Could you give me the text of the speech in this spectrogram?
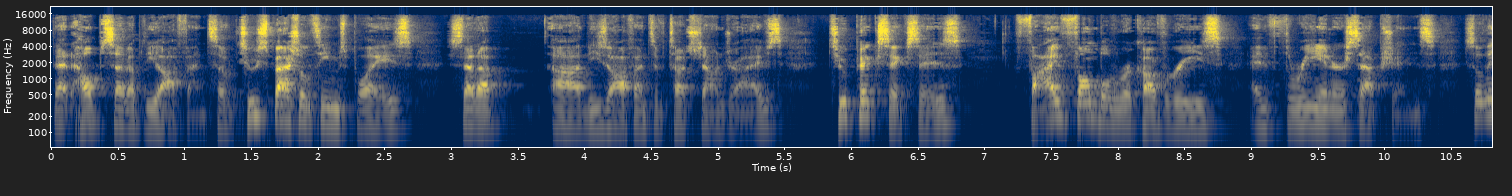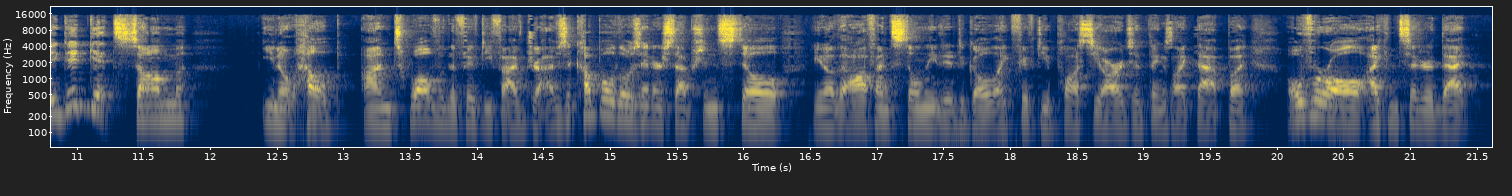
that helped set up the offense. So, two special teams plays set up uh, these offensive touchdown drives, two pick sixes. Five fumble recoveries and three interceptions. So they did get some you know, help on 12 of the 55 drives. A couple of those interceptions still, you know, the offense still needed to go like 50 plus yards and things like that. But overall, I considered that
